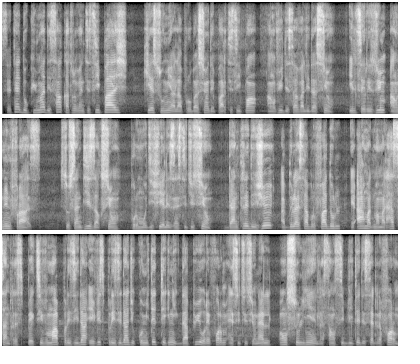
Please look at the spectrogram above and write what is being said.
C'est un document de 186 pages qui est soumis à l'approbation des participants en vue de sa validation. Il se résume en une phrase 70 actions pour modifier les institutions. D'entrée de jeu, Abdoulaye Sabr Fadoul et Ahmad Mamad Hassan, respectivement président et vice-président du comité technique d'appui aux réformes institutionnelles, ont souligné la sensibilité de cette réforme.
